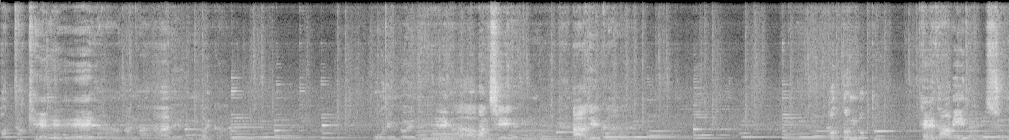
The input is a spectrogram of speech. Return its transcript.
어떻게 해야만 하는 걸까? 모든 걸 내가 망치는 건 아닐까 어떤 것도 대답이 될순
